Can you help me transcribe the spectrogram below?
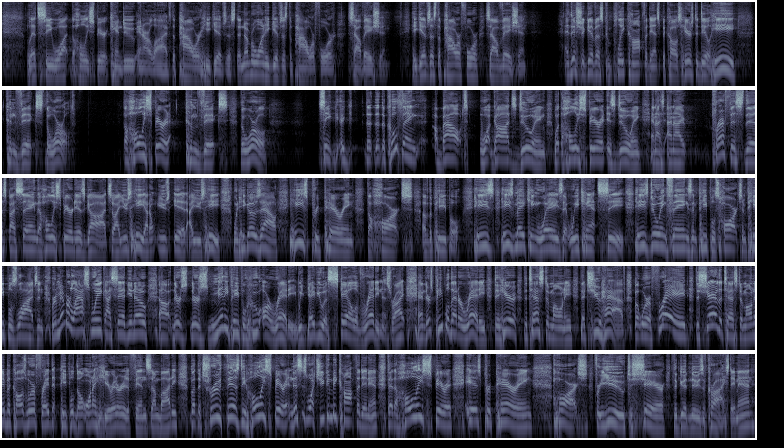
Let's see what the Holy Spirit can do in our lives, the power He gives us. The number one, He gives us the power for salvation. He gives us the power for salvation. And this should give us complete confidence because here's the deal He convicts the world. The Holy Spirit convicts the world. See, the, the, the cool thing about what God's doing, what the Holy Spirit is doing, and I, and I preface this by saying the Holy Spirit is God. So I use He, I don't use it, I use He. When He goes out, He's preparing the hearts of the people. He's, he's making ways that we can't see. He's doing things in people's hearts and people's lives. And remember last week I said, you know, uh, there's, there's many people who are ready. We gave you a scale of readiness, right? And there's people that are ready to hear the testimony that you have, but we're afraid to share the testimony because we're afraid that people don't want to hear it or offend somebody. But the truth is, the Holy Spirit, and this is what you can be confident in, that the Holy Spirit is preparing hearts for you to share the good news of Christ. Amen?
